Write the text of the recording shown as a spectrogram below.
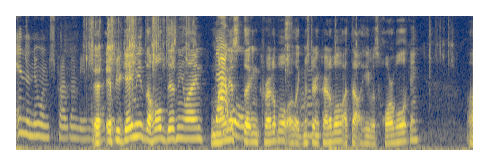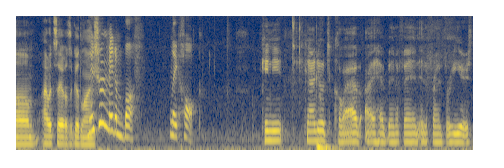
and the new one's probably gonna be. I- If you gave me the whole Disney line minus will- the Incredible or like Uh-huh. Mr. Incredible, I thought he was horrible looking. Um, I would say it was a good line. they should have made him buff, like Hulk. Can you? Can I do a collab? I have been a fan and a friend for years,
